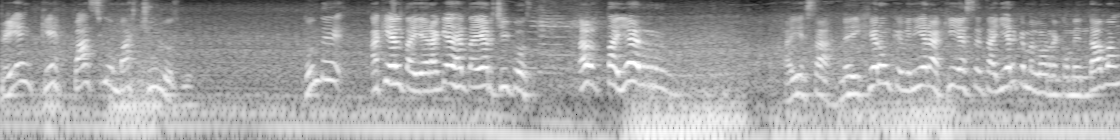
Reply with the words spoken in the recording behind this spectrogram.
Vean qué espacio más chulos, ¿Dónde? Aquí es el taller, aquí es el taller, chicos. ¡Al taller! Ahí está. Me dijeron que viniera aquí a este taller que me lo recomendaban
